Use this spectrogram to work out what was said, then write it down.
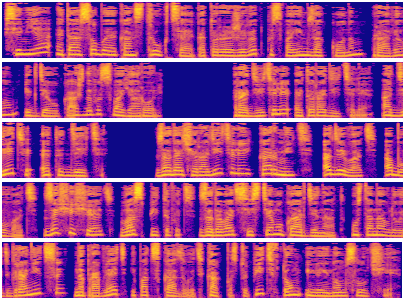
Семья — это особая конструкция, которая живет по своим законам, правилам и где у каждого своя роль. Родители — это родители, а дети — это дети. Задача родителей — кормить, одевать, обувать, защищать, воспитывать, задавать систему координат, устанавливать границы, направлять и подсказывать, как поступить в том или ином случае.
